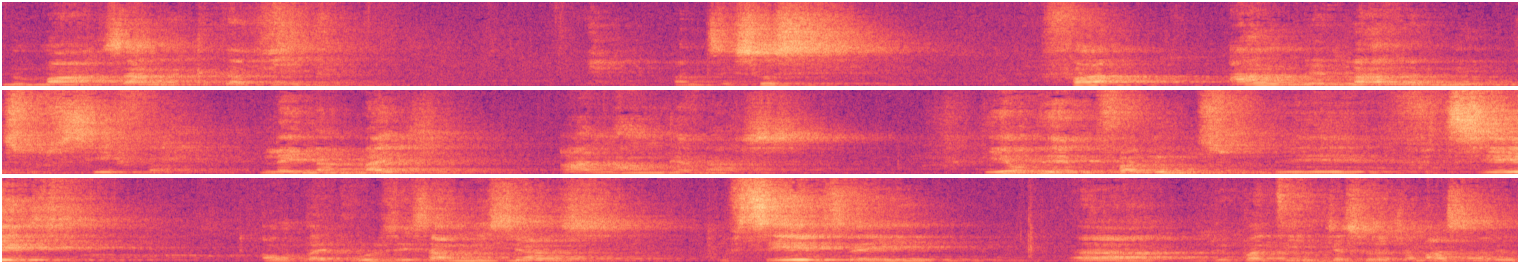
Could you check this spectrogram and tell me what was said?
no maha zanak'i Davida an'i Jesosy fa amin'ny alalan'i Josefa ilay nanaiky hanangana azy. Eo dia mifanojo ny fijery ao am baiboly zay samy misy azy, mijery zay reo mpandinika soratra masina reo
